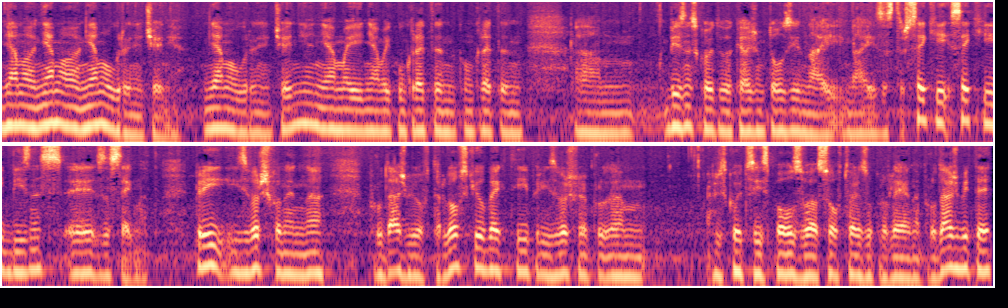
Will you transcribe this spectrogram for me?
Няма, няма, няма ограничения. Няма ограничения, няма и, няма и конкретен, конкретен ам, бизнес, който да кажем този е най, най-застрашен. Всеки, всеки бизнес е засегнат. При извършване на продажби в търговски обекти, при извършване през който се използва софтуер за управление на продажбите,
